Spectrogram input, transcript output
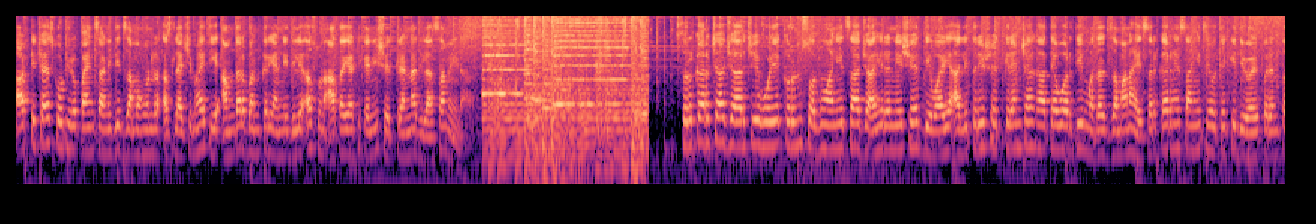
अठ्ठेचाळीस कोटी रुपयांचा निधी जमा होणार असल्याची माहिती आमदार बनकर यांनी दिली असून आता या ठिकाणी शेतकऱ्यांना दिलासा मिळणार. सरकारच्या जारचे होळी करून स्वाभिमानीचा जाहीर निषेध. दिवाळी आली तरी शेतकऱ्यांच्या खात्यावरती मदत जमा नाही. सरकारने सांगितले होते की दिवाळीपर्यंत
